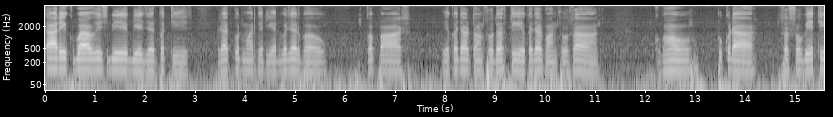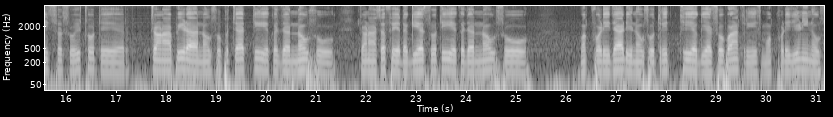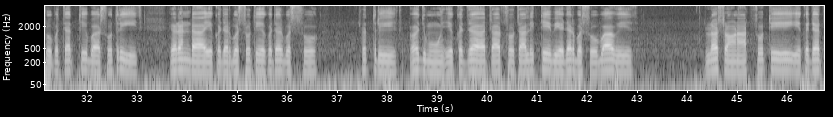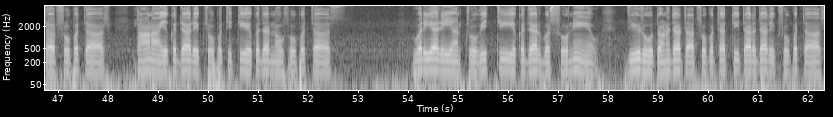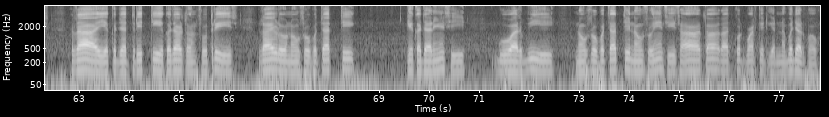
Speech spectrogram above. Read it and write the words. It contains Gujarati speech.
તારીખ બાવીસ બે બે હજાર પચીસ. રાજકોટ માર્કેટ યાર્ડ બજાર ભાવ. કપાસ એક હજાર ત્રણસો દસથી એક હજાર પાંચસો સાત. ઘઉં ટુકડા છસો બેથી છસો ઇઠોતેર. ચણા પીળા નવસો પચાસથી એક હજાર નવસો. ચણા સફેદ અગિયારસોથી એક હજાર નવસો. મગફળી જાડી નવસો ત્રીસથી અગિયારસો પાંત્રીસ, મગફળી ઝીણી નવસો પચાસથી બારસો ત્રીસ, એરંડા એક હજાર બસોથી એક હજાર બસો છત્રીસ, અજમો એક હજાર ચારસો ચાલીસથી બે હજાર બસો બાવીસ, લસણ આઠસોથી એક હજાર ચારસો પચાસ, ધાણા એક હજાર એકસો પચીસથી એક હજાર નવસો પચાસ વરિયાળી આઠસો વીસથી એક હજાર બસો ને જીરો, ત્રણ હજાર ચારસો પચાસથી ચાર હજાર એકસો પચાસ. રાય એક હજાર ત્રીસથી એક હજાર ત્રણસો ત્રીસ. રાયડો નવસો પચાસથી એક હજાર એંસી. ગુવાર બી નવસો પચાસથી નવસો એંસી. સાત રાજકોટ માર્કેટ યાર્ડના બજાર ભાવ.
